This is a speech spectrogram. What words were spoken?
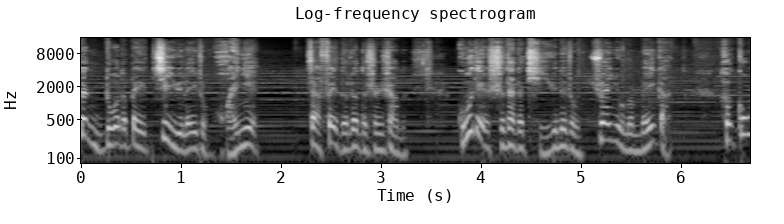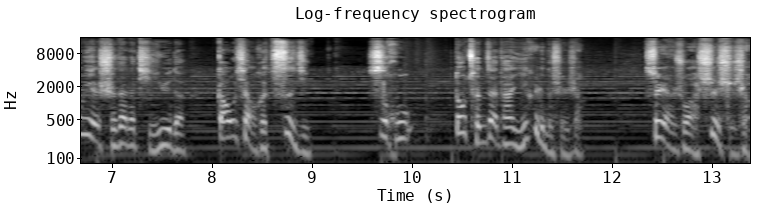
更多的被寄予了一种怀念，在费德勒的身上呢，古典时代的体育那种隽永的美感，和工业时代的体育的高效和刺激，似乎都存在他一个人的身上。虽然说啊，事实上，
